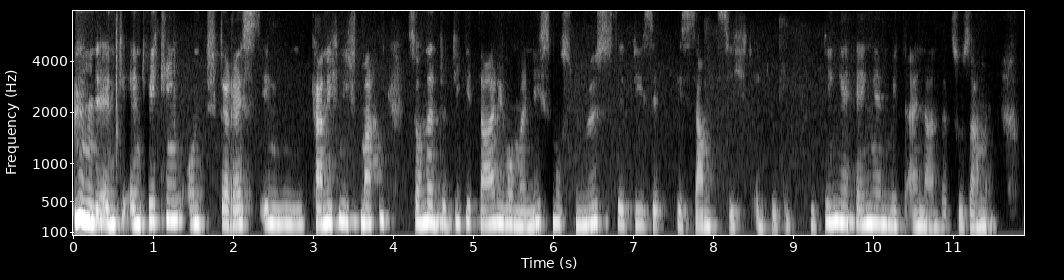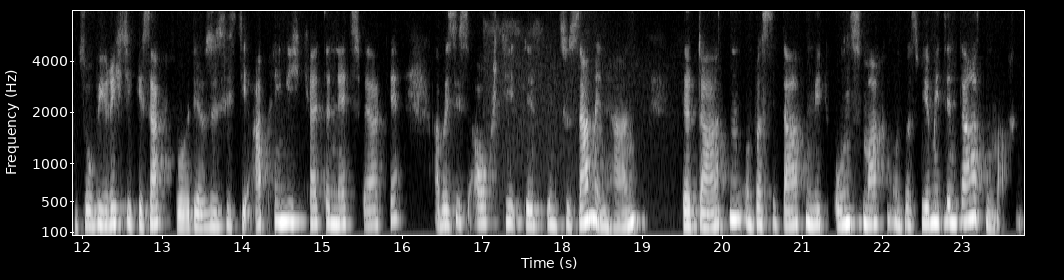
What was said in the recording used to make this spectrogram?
ent, entwickeln und der Rest in, kann ich nicht machen, sondern der digitale Humanismus müsste diese Gesamtsicht entwickeln. Die Dinge hängen miteinander zusammen. Und so wie richtig gesagt wurde, also es ist die Abhängigkeit der Netzwerke, aber es ist auch die, die, den Zusammenhang der Daten und was die Daten mit uns machen und was wir mit den Daten machen.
